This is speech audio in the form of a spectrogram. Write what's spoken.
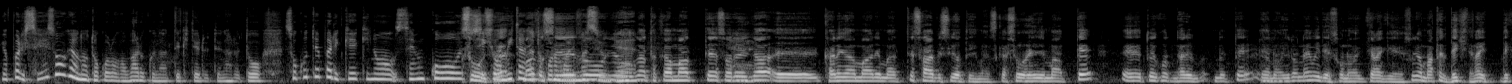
やっぱり製造業のところが悪くなってきてるってなると、そこってやっぱり景気の先行指標みたいなところもありますよね。ま、製造業が高まって、それが、えー、えー、金が回り回って、サービス業といいますか、消費に回って、えー、ということになるので、あのいろんな意味でそのいかなきゃそれは全くできてない、で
